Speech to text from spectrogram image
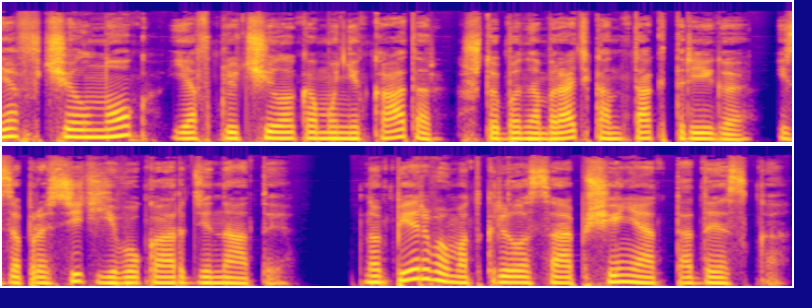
Сев в челнок, я включила коммуникатор, чтобы набрать контакт Рига и запросить его координаты. Но первым открыла сообщение от Тадеска.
